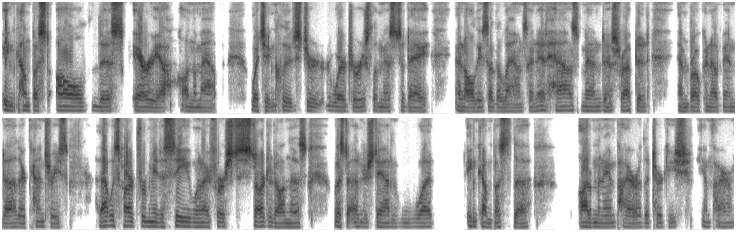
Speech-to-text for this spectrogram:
encompassed all this area on the map which includes Jer- where Jerusalem is today and all these other lands. And it has been disrupted and broken up into other countries. That was hard for me to see when I first started on this, was to understand what encompassed the Ottoman Empire or the Turkish Empire.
